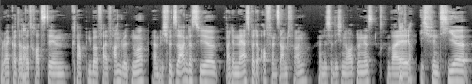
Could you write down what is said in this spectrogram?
Record aber ja. trotzdem knapp über 500 nur. Ähm, ich würde sagen, dass wir bei den Mavs bei der Offense anfangen, wenn das für dich in Ordnung ist, weil ja, ich finde hier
